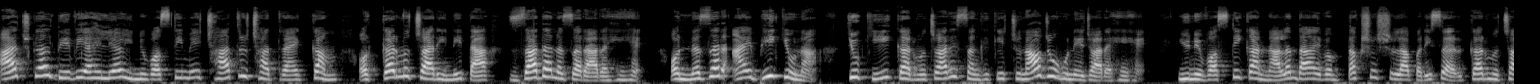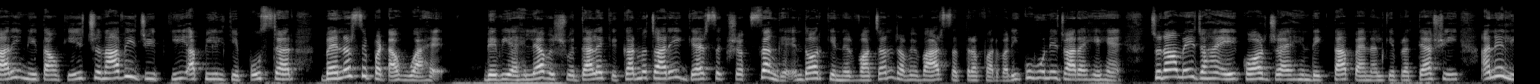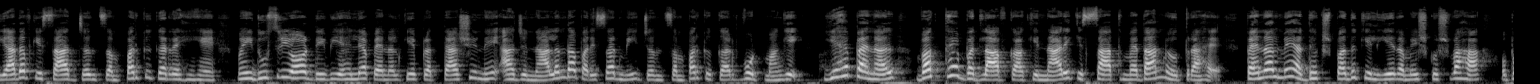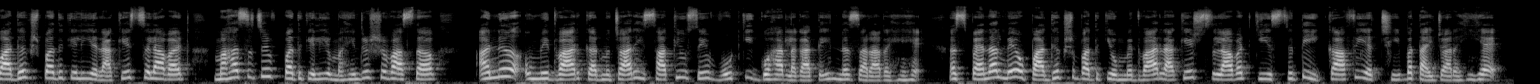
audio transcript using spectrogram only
आजकल देवी अहिल्या यूनिवर्सिटी में छात्र छात्राएँ कम और कर्मचारी नेता ज़्यादा नज़र आ रहे हैं। और नज़र आए भी क्यों ना? क्योंकि कर्मचारी संघ के चुनाव जो होने जा रहे हैं, यूनिवर्सिटी का नालंदा एवं तक्षशिला परिसर कर्मचारी नेताओं के चुनावी जीत की अपील के पोस्टर बैनर से पटा हुआ है। देवी अहिल्या विश्वविद्यालय के कर्मचारी, गैर शिक्षक संघ इंदौर के निर्वाचन रविवार 17 फरवरी को होने जा रहे हैं। चुनाव में जहाँ एक और जय हिंद एकता पैनल के प्रत्याशी अनिल यादव के साथ जनसंपर्क कर रहे हैं, वहीं दूसरी ओर देवी अहिल्या पैनल के प्रत्याशी ने आज नालंदा परिसर में जनसंपर्क कर वोट मांगे। यह पैनल वक्त है बदलाव का के नारे के साथ मैदान में उतरा है। पैनल में अध्यक्ष पद के लिए रमेश कुशवाहा, उपाध्यक्ष पद के लिए राकेश सिलावट, महासचिव पद के लिए महेंद्र श्रीवास्तव, अन्य उम्मीदवार कर्मचारी साथियों से वोट की गुहार लगाते नज़र आ रहे हैं। इस पैनल में उपाध्यक्ष पद के उम्मीदवार राकेश सिलावट की स्थिति काफ़ी अच्छी बताई जा रही है।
